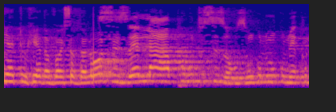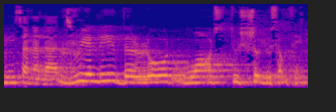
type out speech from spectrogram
here to hear the voice of the Lord. size lapho ukuthi sizokuzwa unkulunkulu ekhulumisana lathi Really, the Lord wants to show you something.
